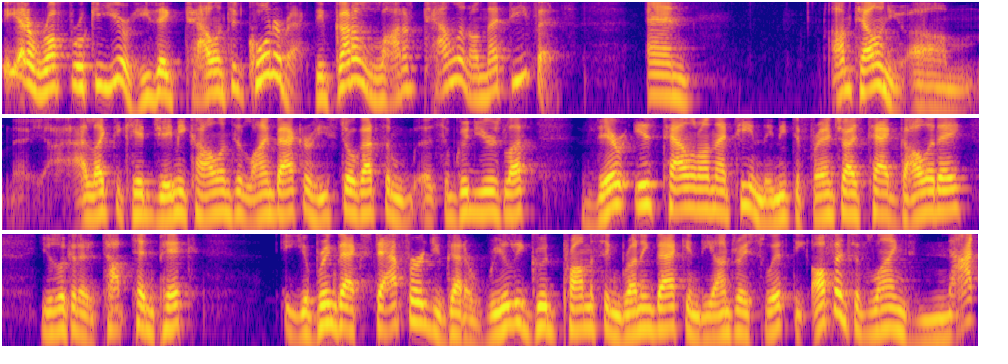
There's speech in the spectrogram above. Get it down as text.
he had a rough rookie year. He's a talented cornerback. They've got a lot of talent on that defense, and I'm telling you, um, I like the kid Jamie Collins at linebacker. He's still got some uh, some good years left. There is talent on that team. They need to franchise tag Golladay. You're looking at a top ten pick. You bring back Stafford. You've got a really good, promising running back in D'Andre Swift. The offensive line's not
